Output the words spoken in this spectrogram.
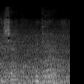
position. Look.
